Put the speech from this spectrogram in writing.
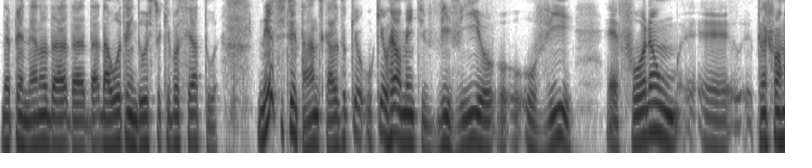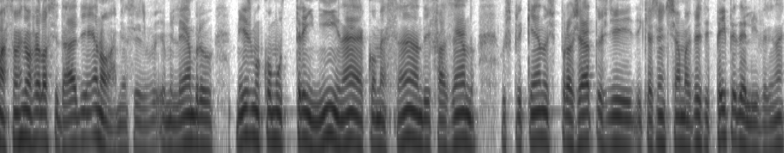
dependendo da, da, da outra indústria que você atua. Nesses 30 anos, caras, o que eu, o que eu realmente vivi, ouvi, é, foram é, transformações de uma velocidade enorme. Ou seja, eu me lembro, mesmo como trainee, né, começando e fazendo os pequenos projetos de, de, que a gente chama às vezes de paper delivery, né?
